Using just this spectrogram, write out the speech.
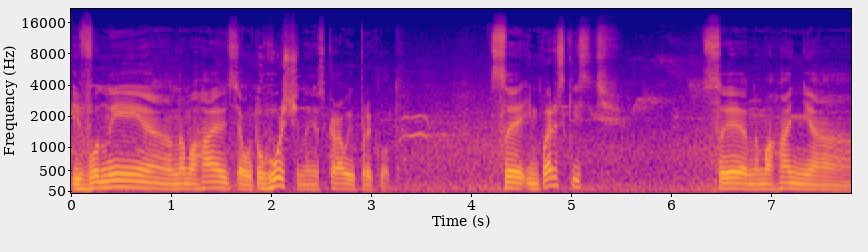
І вони намагаються, от Угорщина яскравий приклад. Це імперськість, це намагання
